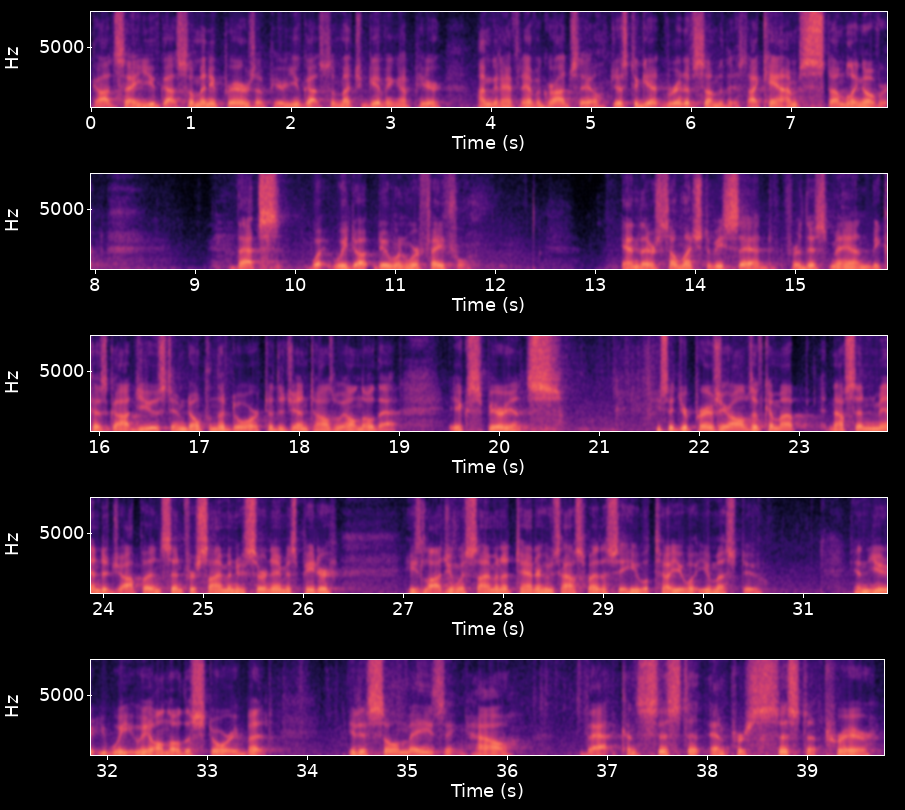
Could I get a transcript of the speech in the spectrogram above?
God saying, You've got so many prayers up here, you've got so much giving up here, I'm going to have to have a garage sale just to get rid of some of this. I can't, I'm stumbling over it. That's what we do when we're faithful. And there's so much to be said for this man because God used him to open the door to the Gentiles. We all know that experience. He said, Your prayers and your alms have come up. Now send men to Joppa and send for Simon, whose surname is Peter. He's lodging with Simon a tanner whose house by the sea. He will tell you what you must do. And you, we, we all know the story, but it is so amazing how that consistent and persistent prayer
